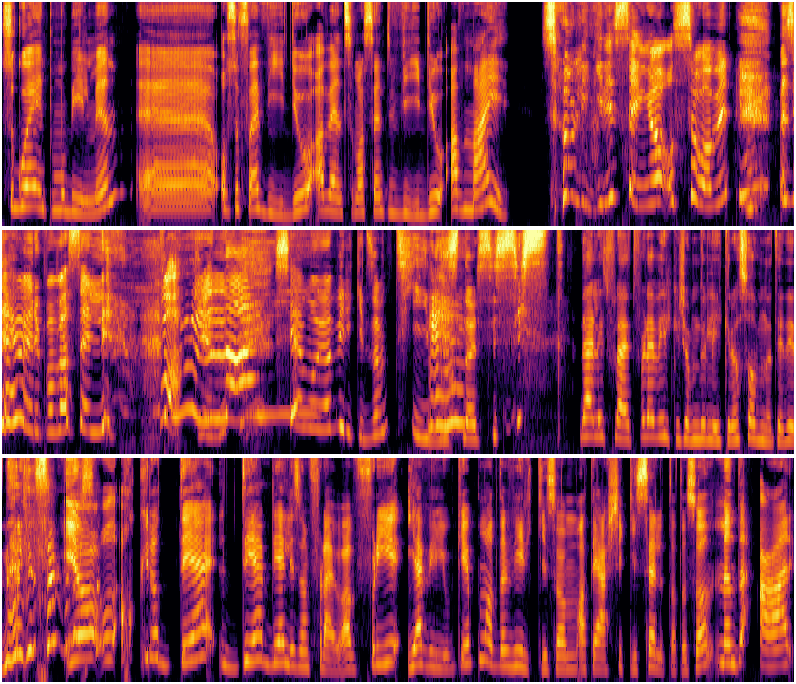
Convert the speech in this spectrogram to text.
Så går jeg inn på mobilen min, eh, og så får jeg video av en som har sendt video av meg. Som ligger i senga og sover mens jeg hører på meg selv i bakgrunnen. Så jeg må jo ha virket som tidens narsissist. Det er litt flaut, for det virker som du liker å sovne til din egen stemme. Ja, og akkurat det Det blir jeg litt sånn flau av. Fordi jeg vil jo ikke på en måte virke som at jeg er skikkelig selvopptatt, og sånn men det er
